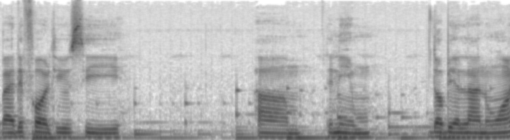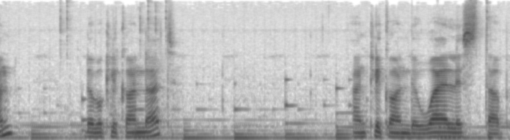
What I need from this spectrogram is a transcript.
by default you see um, the name WLAN1 double click on that. And click on the wireless tab.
